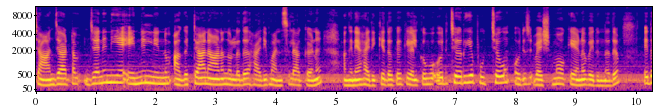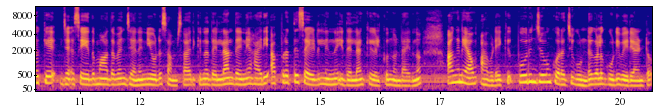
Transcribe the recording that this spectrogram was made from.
ചാഞ്ചാട്ടം ജനനിയെ എന്നിൽ നിന്നും അകറ്റാനാണെന്നുള്ളത് ഹരി മനസ്സിലാക്കുകയാണ് അങ്ങനെ ഹരിക്ക് ഇതൊക്കെ കേൾക്കുമ്പോൾ ഒരു ചെറിയ പുച്ഛവും ഒരു വിഷമവും ഒക്കെയാണ് വരുന്നത്. ഇതൊക്കെ ജ സേതുമാധവൻ ജനനിയോട് സംസാരിക്കുന്നതെല്ലാം തന്നെ ഹരി അപ്പുറത്തെ സൈഡിൽ നിന്ന് ഇതെല്ലാം കേൾക്കുന്നുണ്ടായിരുന്നു. അങ്ങനെയാവും അവിടേക്ക് പൊരിഞ്ചവും കുറച്ച് ഗുണ്ടകളും കൂടി വരികയാണ് കേട്ടോ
